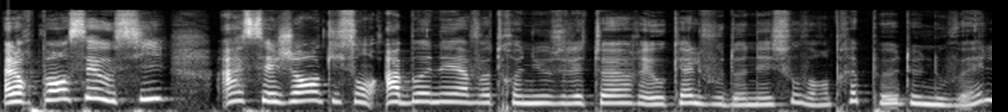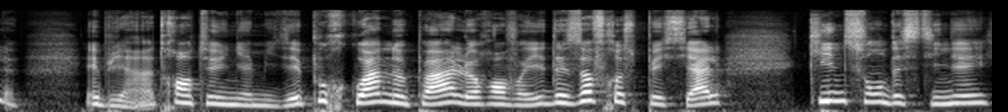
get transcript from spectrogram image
Alors pensez aussi à ces gens qui sont abonnés à votre newsletter et auxquels vous donnez souvent très peu de nouvelles. Eh bien, 31e idée, pourquoi ne pas leur envoyer des offres spéciales qui ne sont destinés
